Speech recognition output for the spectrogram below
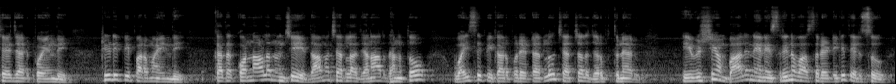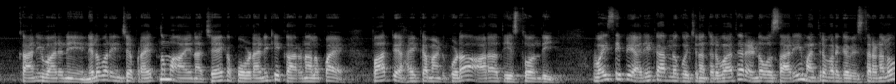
చేజారిపోయింది. టీడీపీ పరమైంది. గత కొన్నాళ్ళ నుంచి దామచర్ల జనార్దన్తో వైసీపీ కార్పొరేటర్లు చర్చలు జరుపుతున్నారు. ఈ విషయం బాలినేని శ్రీనివాసరెడ్డికి తెలుసు. కానీ వారిని నిలవరించే ప్రయత్నం ఆయన చేయకపోవడానికి కారణాలపై పార్టీ హైకమాండ్ కూడా ఆరా తీస్తోంది. వైసీపీ అధికారంలోకి వచ్చిన తరువాత రెండవసారి మంత్రివర్గ విస్తరణలో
